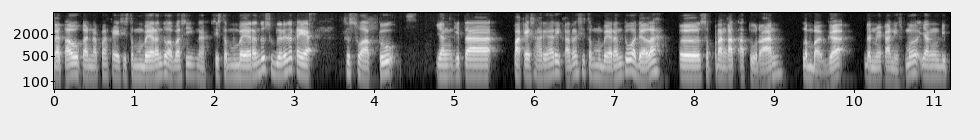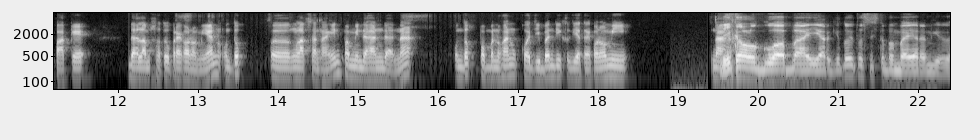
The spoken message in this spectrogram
nggak tahu kan apa kayak sistem pembayaran tuh apa sih? Nah, sistem pembayaran tuh sebenarnya kayak sesuatu yang kita pakai sehari-hari karena sistem pembayaran tuh adalah uh, seperangkat aturan, lembaga dan mekanisme yang dipakai dalam suatu perekonomian untuk e, ngelaksanain pemindahan dana untuk pemenuhan kewajiban di kegiatan ekonomi. Nah, jadi kalau gua bayar gitu itu sistem pembayaran gitu.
